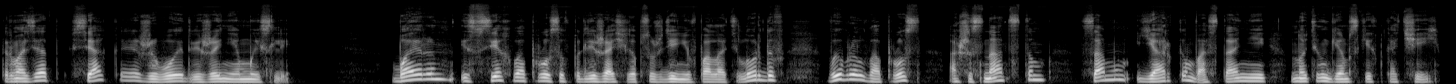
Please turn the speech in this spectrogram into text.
тормозят всякое живое движение мысли. Байрон из всех вопросов, подлежащих обсуждению в палате лордов, выбрал вопрос о шестнадцатом самом ярком восстании ноттингемских ткачей.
